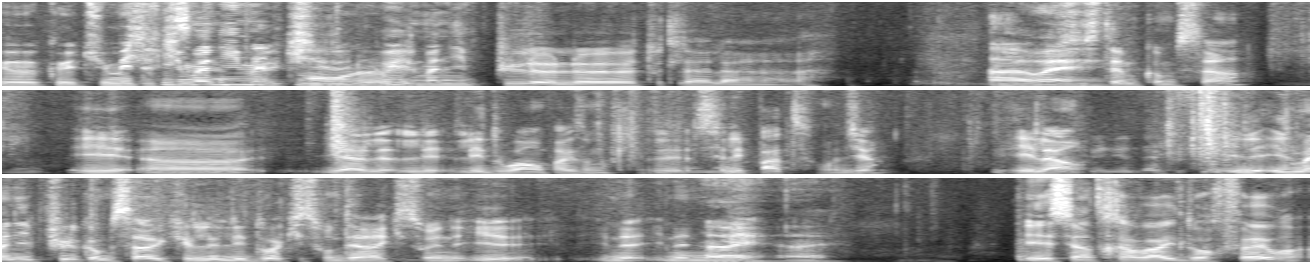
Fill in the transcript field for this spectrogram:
que, que tu maîtrises qui manipule, qui- complètement le... Oui, il manipule le, toute la, la- Ah ouais. le système comme ça. Et euh, il y a les, doigts, par exemple, c'est les pattes, on va dire. Et là, il, il, manipule comme ça avec les doigts qui sont derrière, qui sont inanimés. Et c'est un travail d'orfèvre.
